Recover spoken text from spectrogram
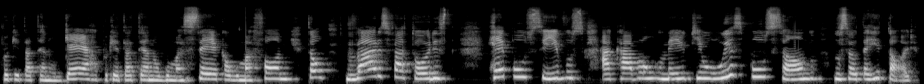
porque está tendo guerra, porque está tendo alguma seca, alguma fome. Então, vários fatores repulsivos acabam meio que o expulsando do seu território.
